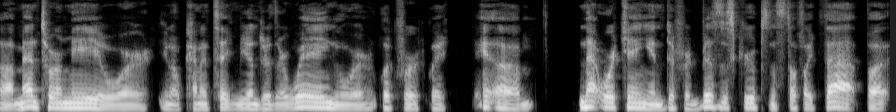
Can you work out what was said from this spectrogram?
uh, mentor me or you know kind of take me under their wing or look for like um, networking and different business groups and stuff like that but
